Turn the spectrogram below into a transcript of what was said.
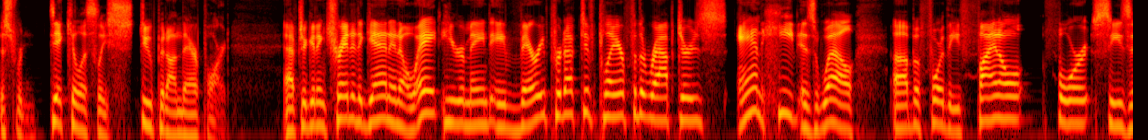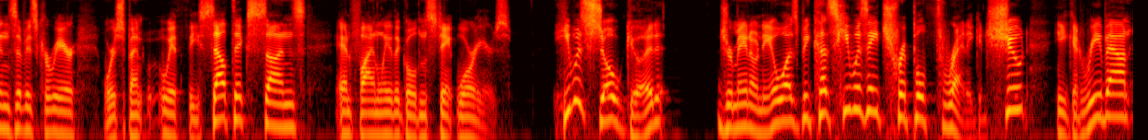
Just ridiculously stupid on their part. After getting traded again in 08, he remained a very productive player for the Raptors and Heat as well, uh, before the final four seasons of his career were spent with the Celtics, Suns, and finally the Golden State Warriors. He was so good, Jermaine O'Neal was, because he was a triple threat. He could shoot, he could rebound,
